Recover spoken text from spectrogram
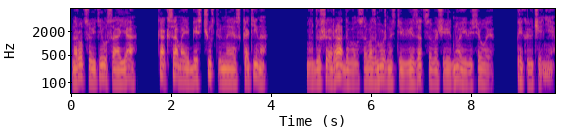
народ суетился, а я, как самая бесчувственная скотина, в душе радовался возможности ввязаться в очередное веселое приключение.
